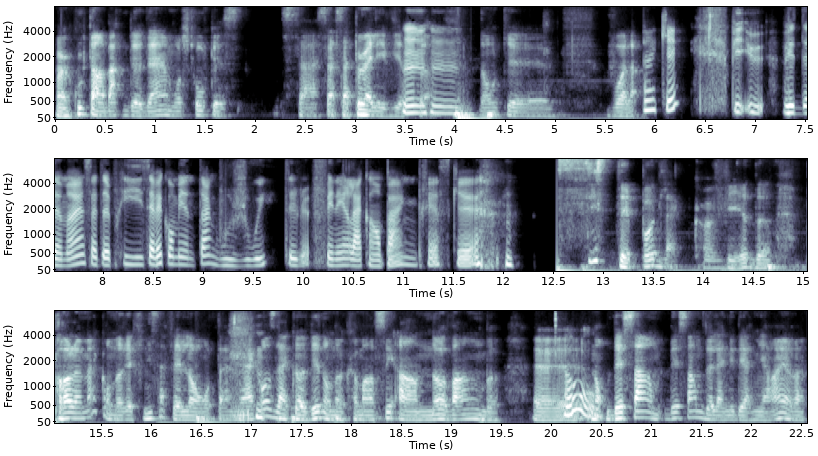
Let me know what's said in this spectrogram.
un coup que tu embarques dedans, moi, je trouve que ça, ça, ça peut aller vite. là. Mmh Donc, euh, voilà. OK. Puis, heu, vite de même, ça t'a pris ça fait combien de temps que vous jouez? Finir la campagne presque? Si c'était pas de la COVID, probablement qu'on aurait fini, ça fait longtemps. Mais à cause de la COVID, on a commencé en novembre, euh, non, Oh! décembre, décembre de l'année dernière.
